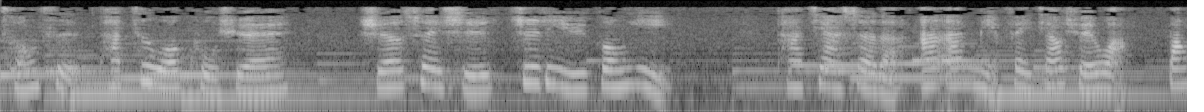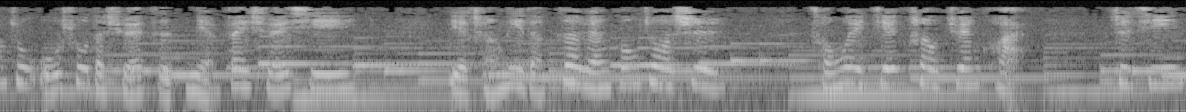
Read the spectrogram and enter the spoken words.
从此，他自我苦学。十二岁时，致力于公益。他架设了安安免费教学网，帮助无数的学子免费学习。也成立了个人工作室，从未接受捐款，至今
